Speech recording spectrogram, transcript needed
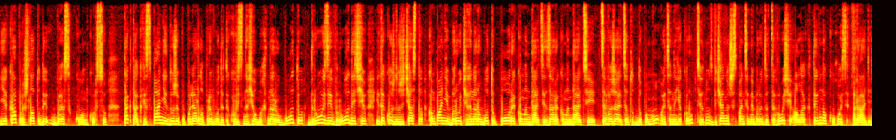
яка прийшла туди без конкурсу. Так, так, в Іспанії дуже популярно приводити когось знайомих на роботу, друзів, родичів, і також дуже часто компанії беруть на роботу по рекомендації за рекомендації. Це вважається тут допомогою. Це не є корупцією. Ну, звичайно ж, іспанці не беруть за це гроші, але активно когось радять.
